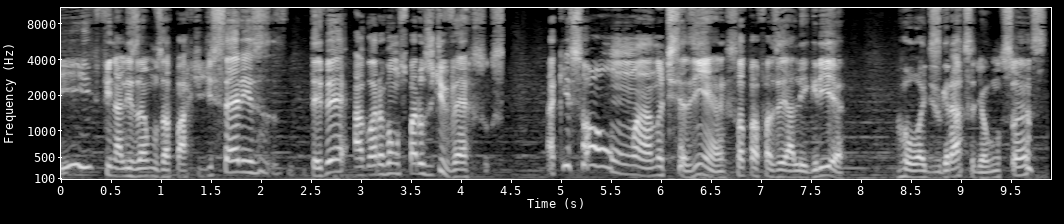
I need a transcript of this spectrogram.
E finalizamos a parte de séries TV, agora vamos para os diversos. Aqui só uma noticiazinha, só para fazer a alegria ou a desgraça de alguns fãs.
